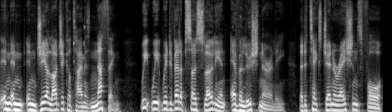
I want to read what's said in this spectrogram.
in, in, in geological time is nothing. We, we, we develop so slowly and evolutionarily that it takes generations for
